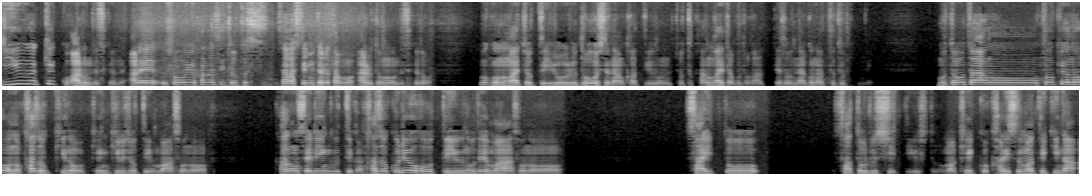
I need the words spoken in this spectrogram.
理由が結構あるんですけどね。あれ、そういう話ちょっと探してみたら多分あると思うんですけど、僕もまあちょっといろいろどうしてなのかっていうふうにちょっと考えたことがあって、その亡くなった時にね。もともとあの、東京の方の家族機能研究所っていう、まあその、カウンセリングっていうか家族療法っていうので、まあその、斎藤悟氏っていう人が、まあ結構カリスマ的な、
